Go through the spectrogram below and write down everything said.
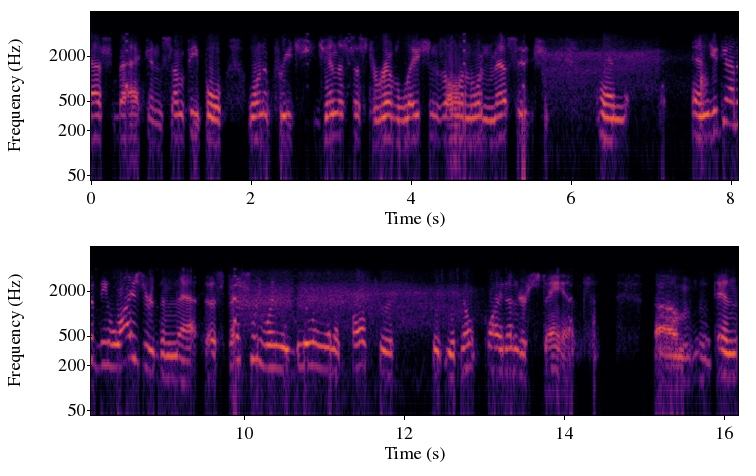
asked back, and some people want to preach Genesis to Revelations all in one message, and and you got to be wiser than that, especially when you're dealing in a culture that you don't quite understand. Um, and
